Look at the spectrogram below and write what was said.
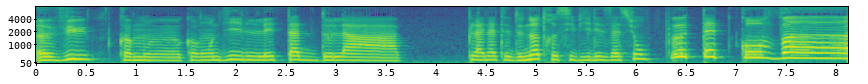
euh, vu comme, euh, comme on dit, l'état de la planète et de notre civilisation, peut-être qu'on va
